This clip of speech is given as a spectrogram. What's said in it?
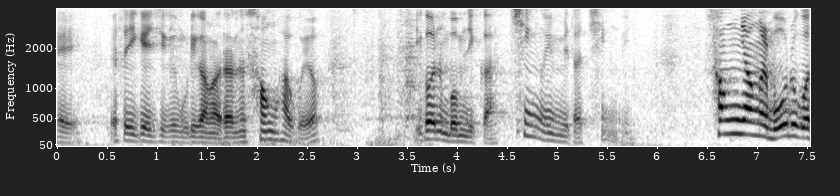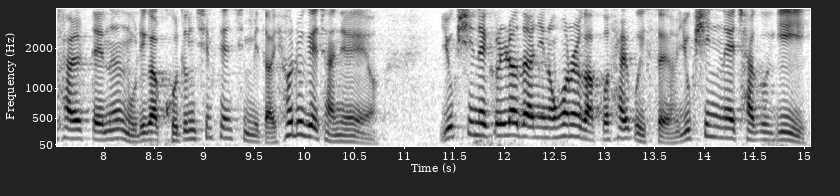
예. 그래서 이게 지금 우리가 말하는 성화고요. 이거는 뭡니까? 칭의입니다. 칭의. 성령을 모르고 살 때는 우리가 고등 침팬치입니다. 혈육의 자녀예요. 육신에 끌려다니는 혼을 갖고 살고 있어요. 육신의 자극이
